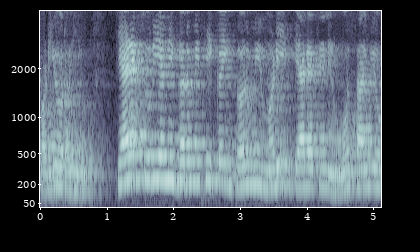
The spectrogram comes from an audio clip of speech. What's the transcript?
પડ્યો રહ્યો. જ્યારે સૂર્યની ગરમીથી કંઈ ગરમી મળી ત્યારે તેને હોશ આવ્યો.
